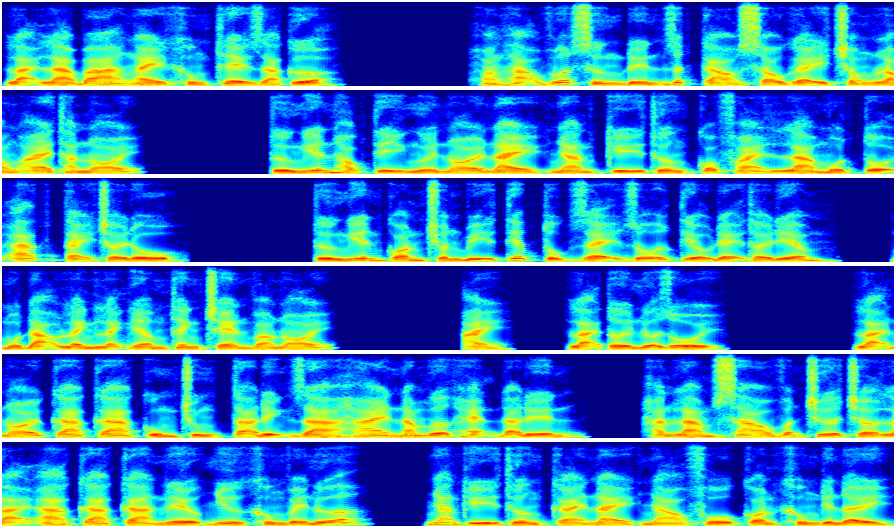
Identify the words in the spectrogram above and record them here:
lại là ba ngày không thể ra cửa. Hoàng hạo vớt sưng đến rất cao sau gáy trong lòng ai thán nói. Tử nghiên học tỷ ngươi nói này nhàn kỳ thương có phải là một tội ác tại trời đồ. Tử nghiên còn chuẩn bị tiếp tục dạy dỗ tiểu đệ thời điểm, một đạo lành lạnh âm thanh chen vào nói. Ai, lại tới nữa rồi. Lại nói ca ca cùng chúng ta định ra hai năm ước hẹn đã đến, hắn làm sao vẫn chưa trở lại a ca ca nếu như không về nữa, nhan kỳ thương cái này nhào phố còn không điên đây,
